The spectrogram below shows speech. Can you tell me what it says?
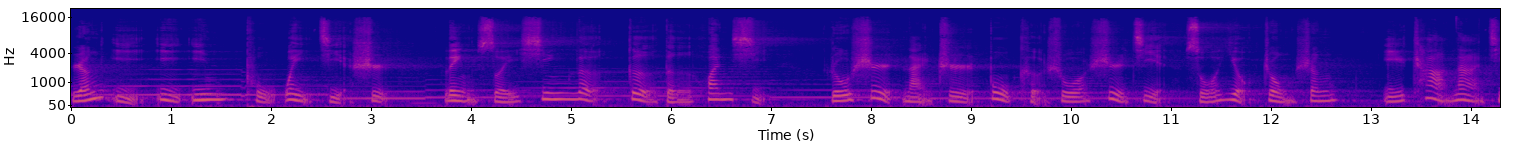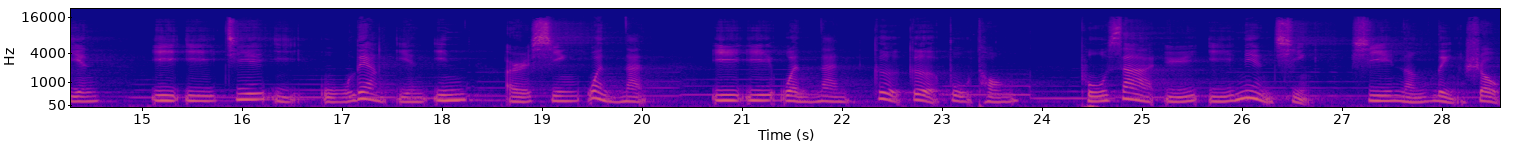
仍以一因普为解释，令随心乐，各得欢喜。如是乃至不可说世界所有众生，一刹那间。一一皆以无量言音而心问难，一一问难，个个不同。菩萨于一念请，悉能领受，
